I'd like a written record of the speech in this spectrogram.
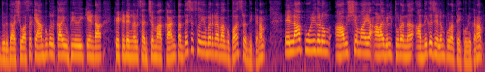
ദുരിതാശ്വാസ ക്യാമ്പുകൾക്കായി ഉപയോഗിക്കേണ്ട കെട്ടിടങ്ങൾ സജ്ജമാക്കാൻ തദ്ദേശ സ്വയംഭരണ വകുപ്പ് ശ്രദ്ധിക്കണം. എല്ലാ പൂഴികളും ആവശ്യമായ അളവിൽ തുറന്ന് അധിക ജലം പുറത്തേക്ക് ഒഴുക്കണം.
